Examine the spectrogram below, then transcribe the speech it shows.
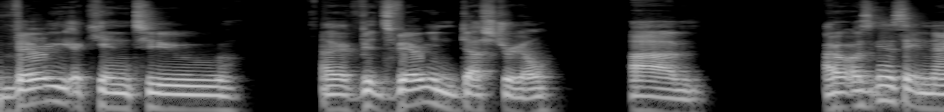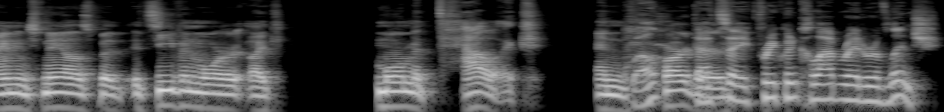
very akin to uh, it's very industrial um, I, I was going to say nine inch nails but it's even more like more metallic and Well, harder that's a frequent collaborator of Lynch,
